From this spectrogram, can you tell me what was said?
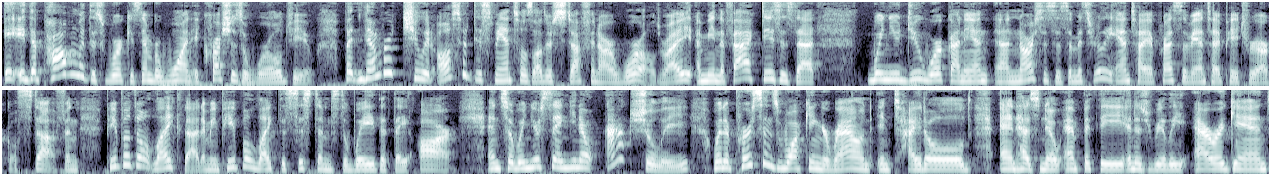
It, it, the problem with this work is number one it crushes a worldview. But number two it also dismantles other stuff in our world right? I mean the fact is is that when you do work on, an, on narcissism, it's really anti-oppressive, anti-patriarchal stuff, and people don't like that. I mean, people like the systems the way that they are. And so when you're saying, you know, actually, when a person's walking around entitled and has no empathy and is really arrogant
